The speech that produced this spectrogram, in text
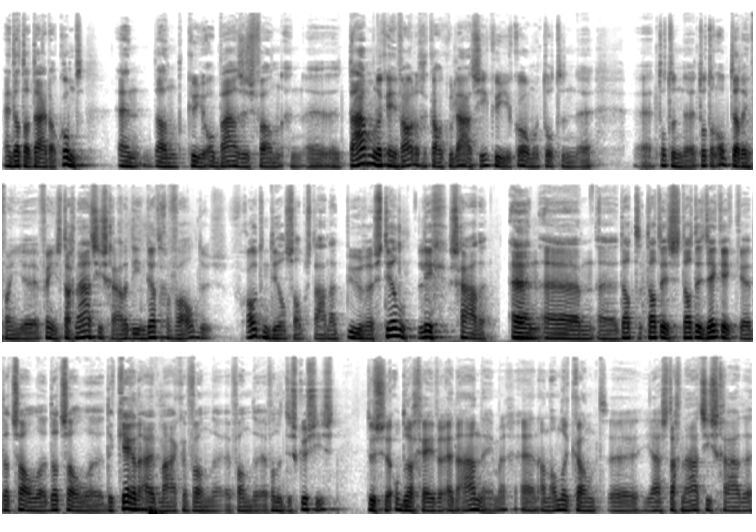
En dat dat daardoor komt. En dan kun je op basis van een uh, tamelijk eenvoudige calculatie kun je komen tot een, tot een, tot een optelling van je, van je stagnatieschade, die in dat geval dus grotendeels zal bestaan uit pure stilligschade. En ehm, eh, dat, dat, is, dat is denk ik, eh, dat zal, eh, dat zal de kern uitmaken van, van, de, van de discussies tussen opdrachtgever en aannemer. En aan de andere kant, ja, stagnatieschade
